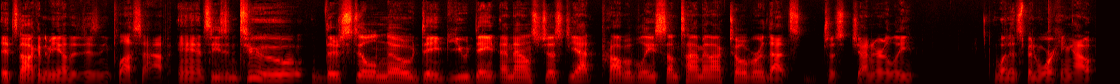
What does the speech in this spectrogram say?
it's not going to be on the Disney Plus app. And season two, there's still no debut date announced just yet, probably sometime in October. That's just generally when it's been working out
